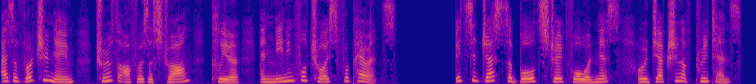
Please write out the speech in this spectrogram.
As a virtue name, Truth offers a strong, clear, and meaningful choice for parents. It suggests a bold straightforwardness, a rejection of pretense,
